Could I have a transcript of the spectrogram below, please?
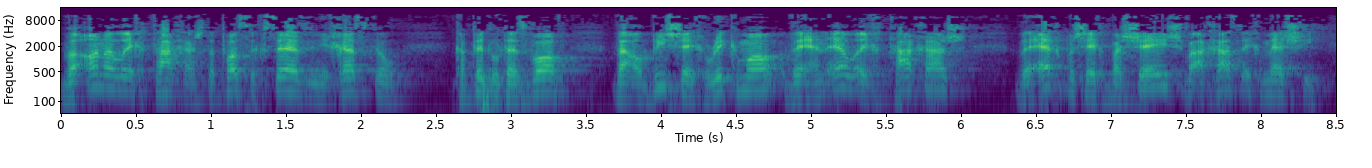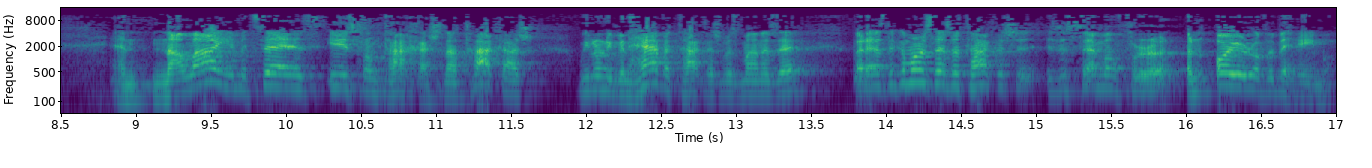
va'ana lech tachash. The pasuk says in Yecheskel, kapitel tezvov, va'al bishech rikmo, ve'en elech tachash, ve'ech b'shech bashesh, va'achasech meshi. And Nalayim, it says, is from tachash. Now tachash, we don't even have a takash bezmanazeh, but as the Gemara says, a takash is a semel for a, an oil of a behemoth.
